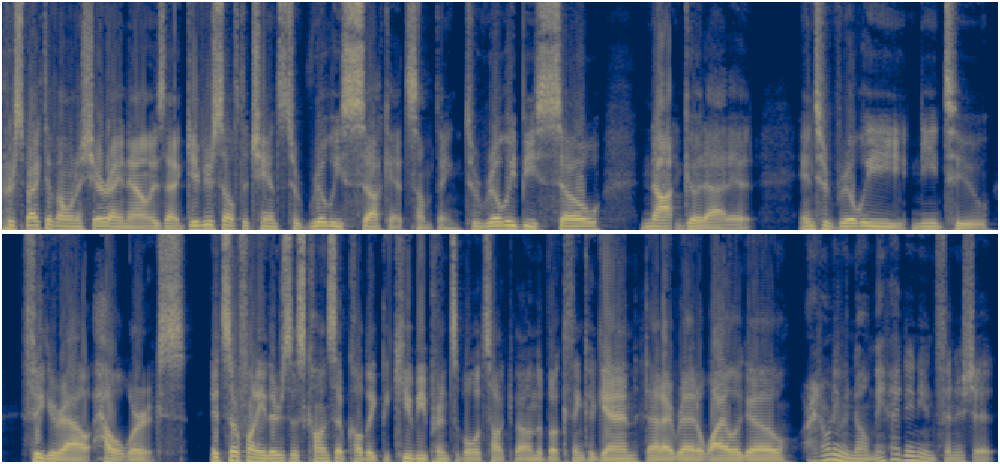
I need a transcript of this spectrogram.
perspective I want to share right now is that give yourself the chance to really suck at something, to really be so not good at it and to really need to figure out how it works it's so funny. There's this concept called like the QB principle. It's talked about in the book Think Again that I read a while ago. Or I don't even know. Maybe I didn't even finish it.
